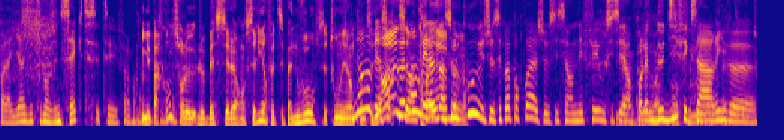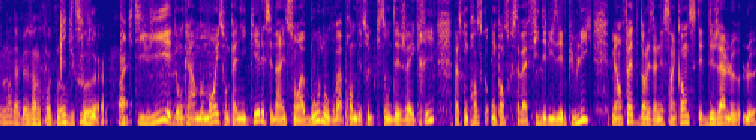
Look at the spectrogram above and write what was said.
Voilà, hier ils étaient dans une secte. C'était. Enfin, voilà. Mais par contre, sur le, le best-seller en série, en fait, c'est pas nouveau. C'est tout le monde est en train Non, de se bien dire sûr ah, non, mais là d'un seul coup, je sais pas pourquoi, je- si c'est un effet ou si c'est un problème de diff et que ça en arrive. fait. euh, Tout le monde a besoin de contenu, du coup. TV, euh, ouais. Pic TV, et donc à un moment ils sont paniqués, les scénaristes sont à bout, donc on va prendre des trucs qui sont déjà écrits parce qu'on pense, qu'on pense que ça va fidéliser le public. Mais en fait, dans les années 50, c'était déjà le, le-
